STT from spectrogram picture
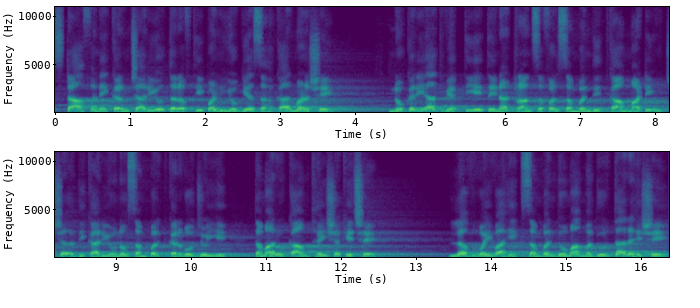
સ્ટાફ અને કર્મચારીઓ તરફથી પણ યોગ્ય સહકાર મળશે. નોકરિયાત વ્યક્તિએ તેના ટ્રાન્સફર સંબંધિત કામ માટે ઉચ્ચ અધિકારીઓનો સંપર્ક કરવો જોઈએ. તમારું કામ થઈ શકે છે. લવ વૈવાહિક સંબંધોમાં મધુરતા રહેશે.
